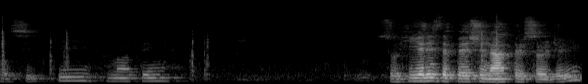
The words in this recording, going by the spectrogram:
OCT mapping. So here is the patient after surgery.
